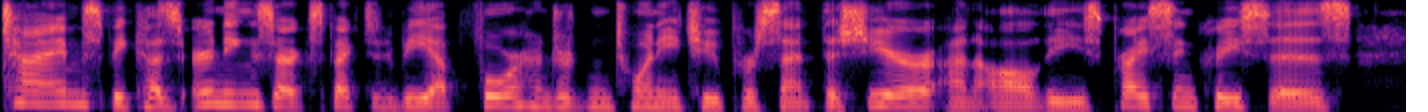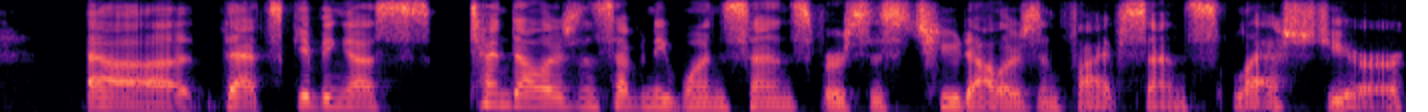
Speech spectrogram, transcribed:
times because earnings are expected to be up 422% this year on all these price increases. Uh, that's giving us $10.71 versus $2.05 last year.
